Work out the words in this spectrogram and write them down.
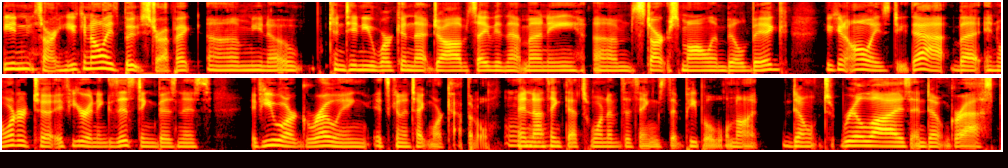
you, sorry you can always bootstrap it. Um you know continue working that job saving that money um start small and build big. You can always do that but in order to if you're an existing business if you are growing it's going to take more capital. And i think that's one of the things that people will not don't realize and don't grasp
